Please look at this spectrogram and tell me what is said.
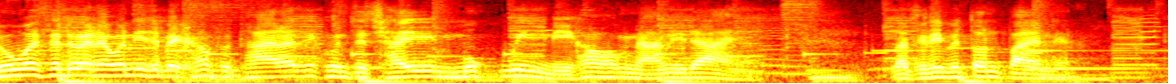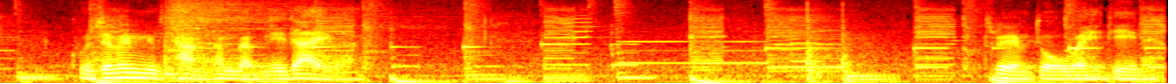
รู้ไว้ซะด้วยนะว่านี่จะเป็นครั้งสุดท้ายแล้วที่คุณจะใช้มุกวิ่งหนีเข้าห้องน้ำนี่ได้อะหลังจากนี้เป็นต้นไปเนี่ย คุณจะไม่มีทางทำแบบนี้ได้อีกแล้ว เตรียมตัวไว้ให้ดีนะ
